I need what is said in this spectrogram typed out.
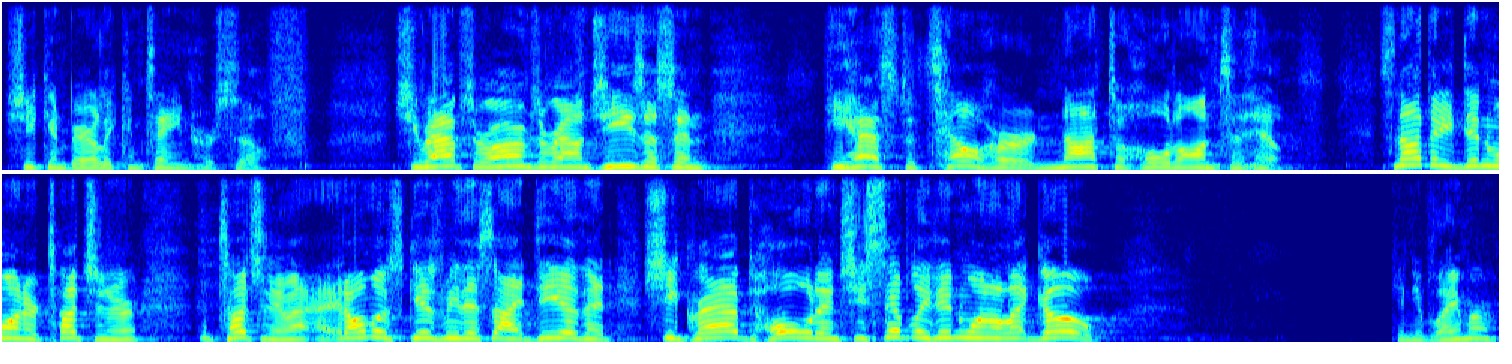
she can barely contain herself. She wraps her arms around Jesus, and he has to tell her not to hold on to him. It's not that he didn't want her touching her, touching him. It almost gives me this idea that she grabbed hold and she simply didn't want to let go. Can you blame her?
